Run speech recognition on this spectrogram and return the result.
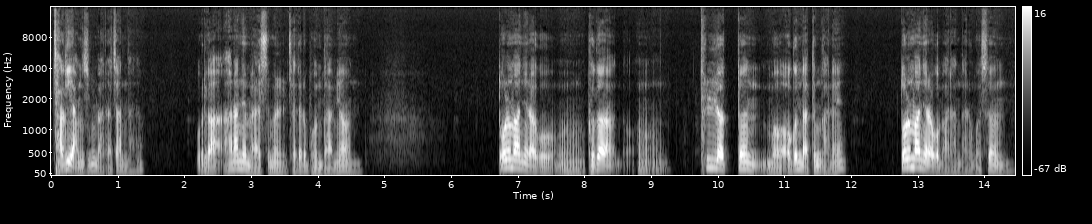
자기 양심이 말하지 않나요? 우리가 하나님 말씀을 제대로 본다면 똘만이라고 어, 그가 어, 틀렸든 뭐 어긋났든 간에 똘만이라고 말한다는 것은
